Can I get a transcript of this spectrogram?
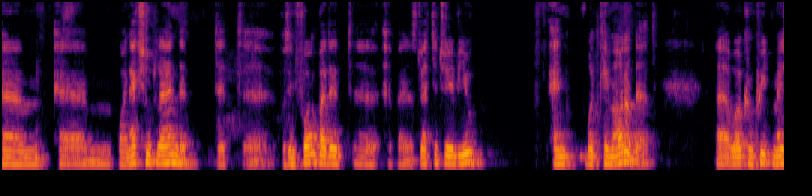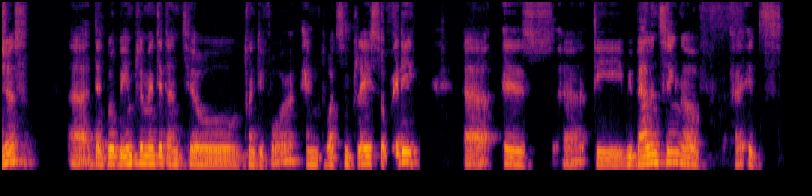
um, um, or an action plan that that uh, was informed by that uh, by the strategy review, and what came out of that uh, were concrete measures uh, that will be implemented until 24. And what's in place already Uh, is uh, the rebalancing of uh, its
